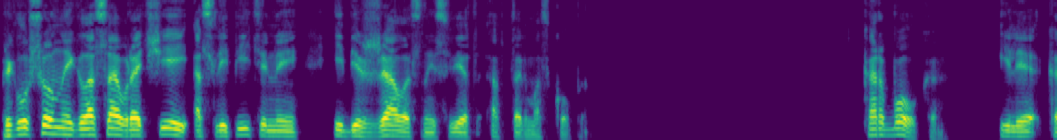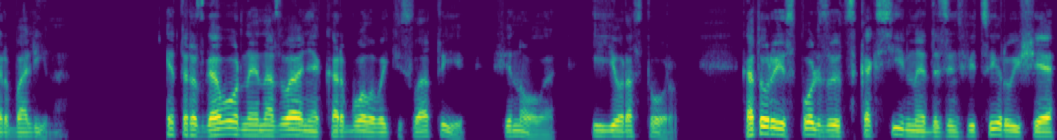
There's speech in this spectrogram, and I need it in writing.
приглушенные голоса врачей, ослепительный и безжалостный свет офтальмоскопа. Карболка или карболина – это разговорное название карболовой кислоты, фенола и ее растворов, которые используются как сильное дезинфицирующее,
